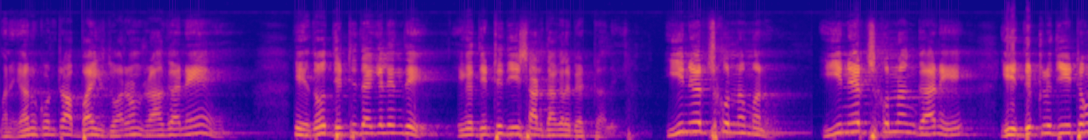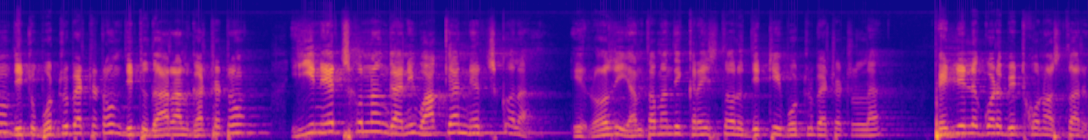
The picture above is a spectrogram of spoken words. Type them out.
మనం అనుకుంటా అబ్బాయికి జ్వరం రాగానే ఏదో దిట్టి తగిలింది. ఇక దిట్టి తీసి ఆడ తగలబెట్టాలి. ఈ నేర్చుకున్నాం మనం. ఈ నేర్చుకున్నాం కానీ ఈ దిట్లు తీయటం దిట్టు బొట్లు పెట్టడం దిట్టు దారాలు కట్టడం ఈ నేర్చుకున్నాం కానీ వాక్యాన్ని నేర్చుకోవాలా? ఈరోజు ఎంతమంది క్రైస్తవులు దిట్టి బొట్లు పెట్టటంలా? పెళ్ళిళ్ళకి కూడా పెట్టుకొని వస్తారు.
